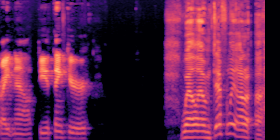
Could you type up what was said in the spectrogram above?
right now? Do you think you're? well, I'm definitely on a. Uh,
